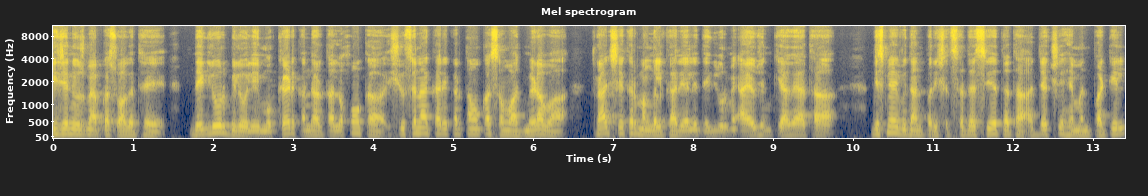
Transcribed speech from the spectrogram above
ईजे न्यूज़ में आपका स्वागत है। देगलूर, बिलोली, मुखेड़ कंधार तालुकों का शिवसेना कार्यकर्ताओं का संवाद मेड़ावा राजशेखर मंगल कार्यालय देगलूर में आयोजन किया गया था, जिसमें विधान परिषद सदस्य तथा अध्यक्ष हेमंत पाटिल,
